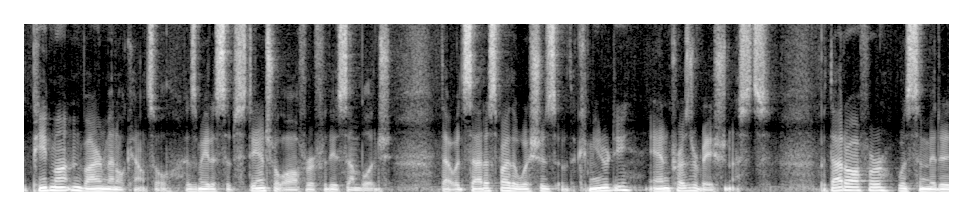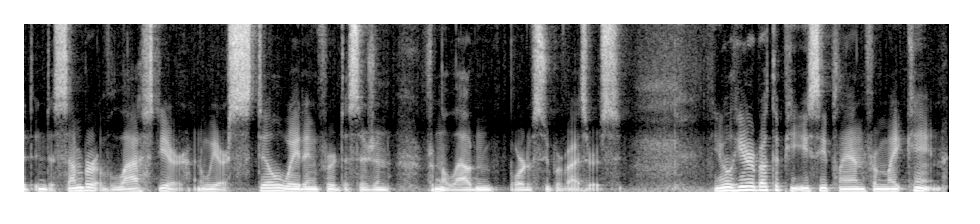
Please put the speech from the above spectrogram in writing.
The Piedmont Environmental Council has made a substantial offer for the assemblage that would satisfy the wishes of the community and preservationists. But that offer was submitted in December of last year, and we are still waiting for a decision from the Loudoun Board of Supervisors. You will hear about the PEC plan from Mike Kane,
